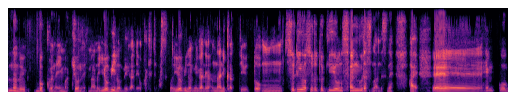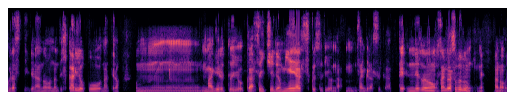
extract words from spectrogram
なので、僕はね、今、今日ね、今あの予備のメガネをかけてます。この予備のメガネは何かっていうと、うん、釣りをするとき用のサングラスなんですね。はい。えー、変光グラスって言ってね、あの、なんて光をこう、なんていうのうーん、曲げるというか、水中でも見えやすくするような、うん、サングラスがあって、で、そのサングラス部分ね、あの、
